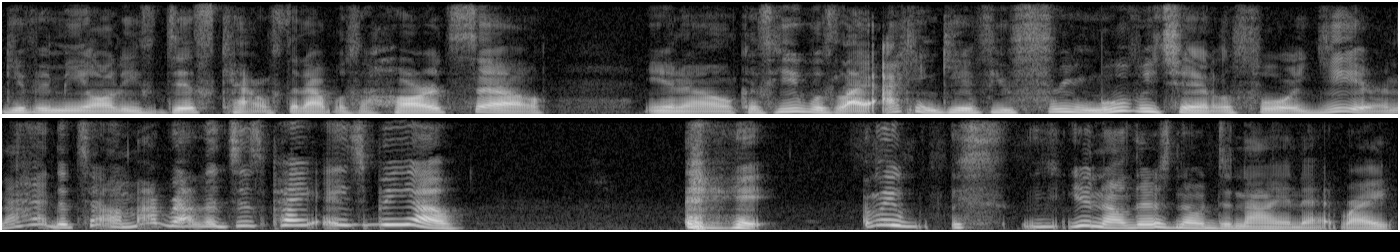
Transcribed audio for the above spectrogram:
giving me all these discounts that I was a hard sell you know, because he was like, I can give you free movie channels for a year. And I had to tell him, I'd rather just pay HBO. I mean, you know, there's no denying that, right?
